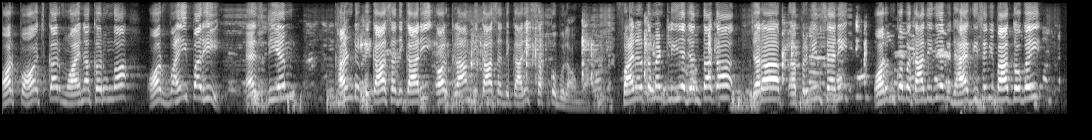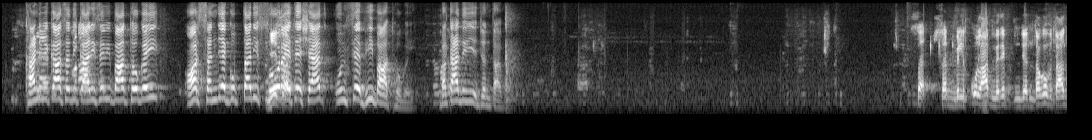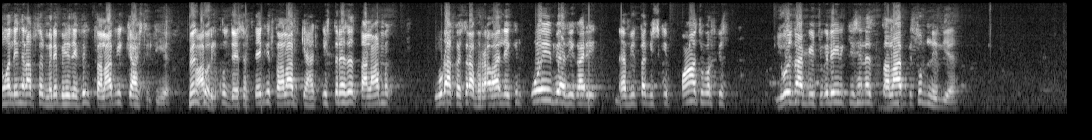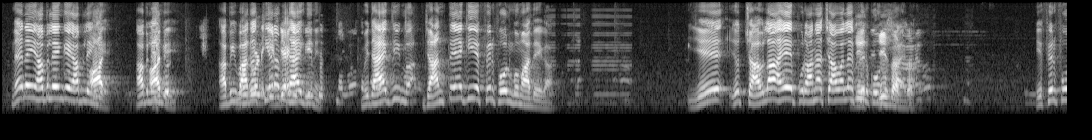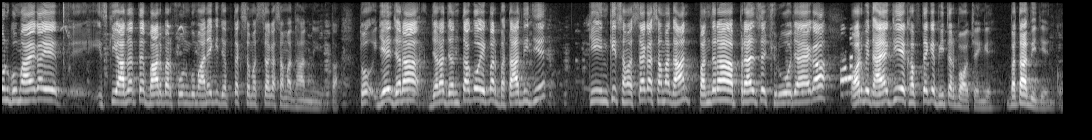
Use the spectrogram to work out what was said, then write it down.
और पहुंचकर मुआयना करूँगा और वहीं पर ही एसडीएम खंड विकास अधिकारी और ग्राम विकास अधिकारी सबको बुलाऊँगा। फाइनल कमेंट लीजिए जनता का जरा प्रवीण सैनी और उनको बता दीजिए विधायक जी से भी बात हो गई खंड विकास अधिकारी से भी बात हो गई और संजय गुप्ता जी सो रहे थे शायद उनसे भी बात हो गई। बता दीजिए जनता को। सर सर बिल्कुल आप मेरे जनता को बता दूँगा लेकिन आप सर मेरे पीछे देखते हैं तालाब की क्या स्थिति है। आप बिल्कुल। बिल्कुल देख सकते हैं कि तालाब क्या है किस तरह से तालाब में कूड़ा कचरा भरा हुआ है लेकिन कोई भी अधिकारी अभी तक इसकी पाँच वर्ष की योजना बीत चुकी है लेकिन किसी ने तालाब की सुध नहीं लिया नहीं नहीं अब लेंगे अब लेंगे अब लेंगे। अभी वादा किया ना विधायक जी ने। विधायक जी जानते हैं कि ये फिर फ़ोन घुमा देगा। ये जो चावला है पुराना चावल है फिर फ़ोन घुमाएगा। ये फिर फ़ोन घुमाएगा ये इसकी आदत है बार बार फ़ोन घुमाने की जब तक समस्या का समाधान नहीं होता। तो ये जरा जरा जनता को एक बार बता दीजिए कि इनकी समस्या का समाधान 15 अप्रैल से शुरू हो जाएगा और विधायक जी एक हफ़्ते के भीतर पहुँचेंगे। बता दीजिए इनको।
